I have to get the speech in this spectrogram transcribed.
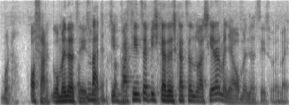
Bueno, Ozar, gomendatzen dizuet. Vale. Pazientza pixkat eskatzen du hasieran, baina gomendatzen dizuet, bai.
